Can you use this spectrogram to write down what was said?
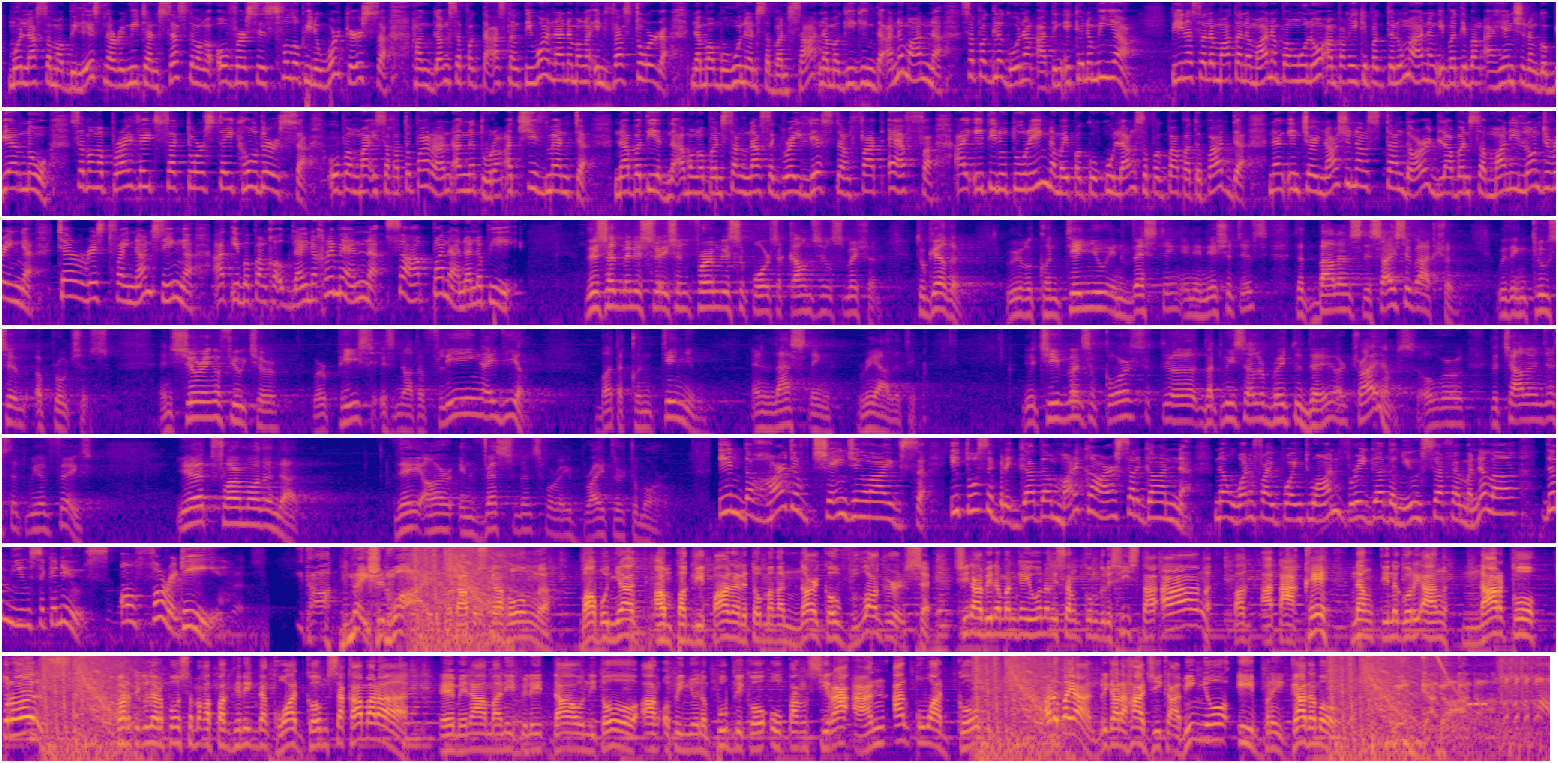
mula sa mabilis na remittances ng mga overseas Filipino workers hanggang sa pagtaas ng tiwala ng mga investor na mamuhunan sa bansa na magiging daan naman sa paglago ng ating ekonomiya. Pinasalamatan naman ng Pangulo ang pakikipagtulungan ng iba't ibang ahensya ng gobyerno sa mga private sector stakeholders upang maisakatuparan ang naturang achievement. Nabatiad na ang mga bansang nasa gray list ng FATF ay itinuturing na may pagkukulang sa pagpapatupad ng international standard laban sa money laundering, terrorist financing at iba pang kaugnay na krimen sa pananalapi. This administration firmly supports the Council's mission. Together, we will continue investing in initiatives that balance decisive action with inclusive approaches, ensuring a future where peace is not a fleeting ideal, but a continuing and lasting reality. The achievements, of course, uh, that we celebrate today are triumphs over the challenges that we have faced. Yet, far more than that, they are investments for a brighter tomorrow. In the heart of changing lives, ito si Brigada Maricar Sargan ng 105.1 Brigada News FM Manila, The Music and News Authority. Nationwide. Matapos nga hong mabunyag ang paglipanan nitong mga narco-vloggers, sinabi naman ngayon ng isang kongresista ang pag-atake ng tinaguriang narco-trolls. Partikular po sa mga pagdinig ng Quadcom sa Kamara. E minamanipulate daw nito ang opinyon ng publiko upang siraan ang Quadcom. Ano ba yan? Brigada Haji Kaaminyo, i-brigada mo! Brigada.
